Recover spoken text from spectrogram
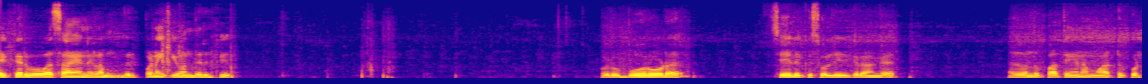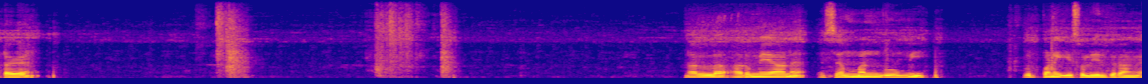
ஏக்கர் விவசாய நிலம் விற்பனைக்கு வந்திருக்கு. ஒரு போரோட சேலுக்கு சொல்லியிருக்கிறாங்க. அது வந்து பார்த்திங்கன்னா மாட்டுக்கொட்டகை. நல்ல அருமையான செம்மண் பூமி விற்பனைக்கு சொல்லியிருக்கிறாங்க.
